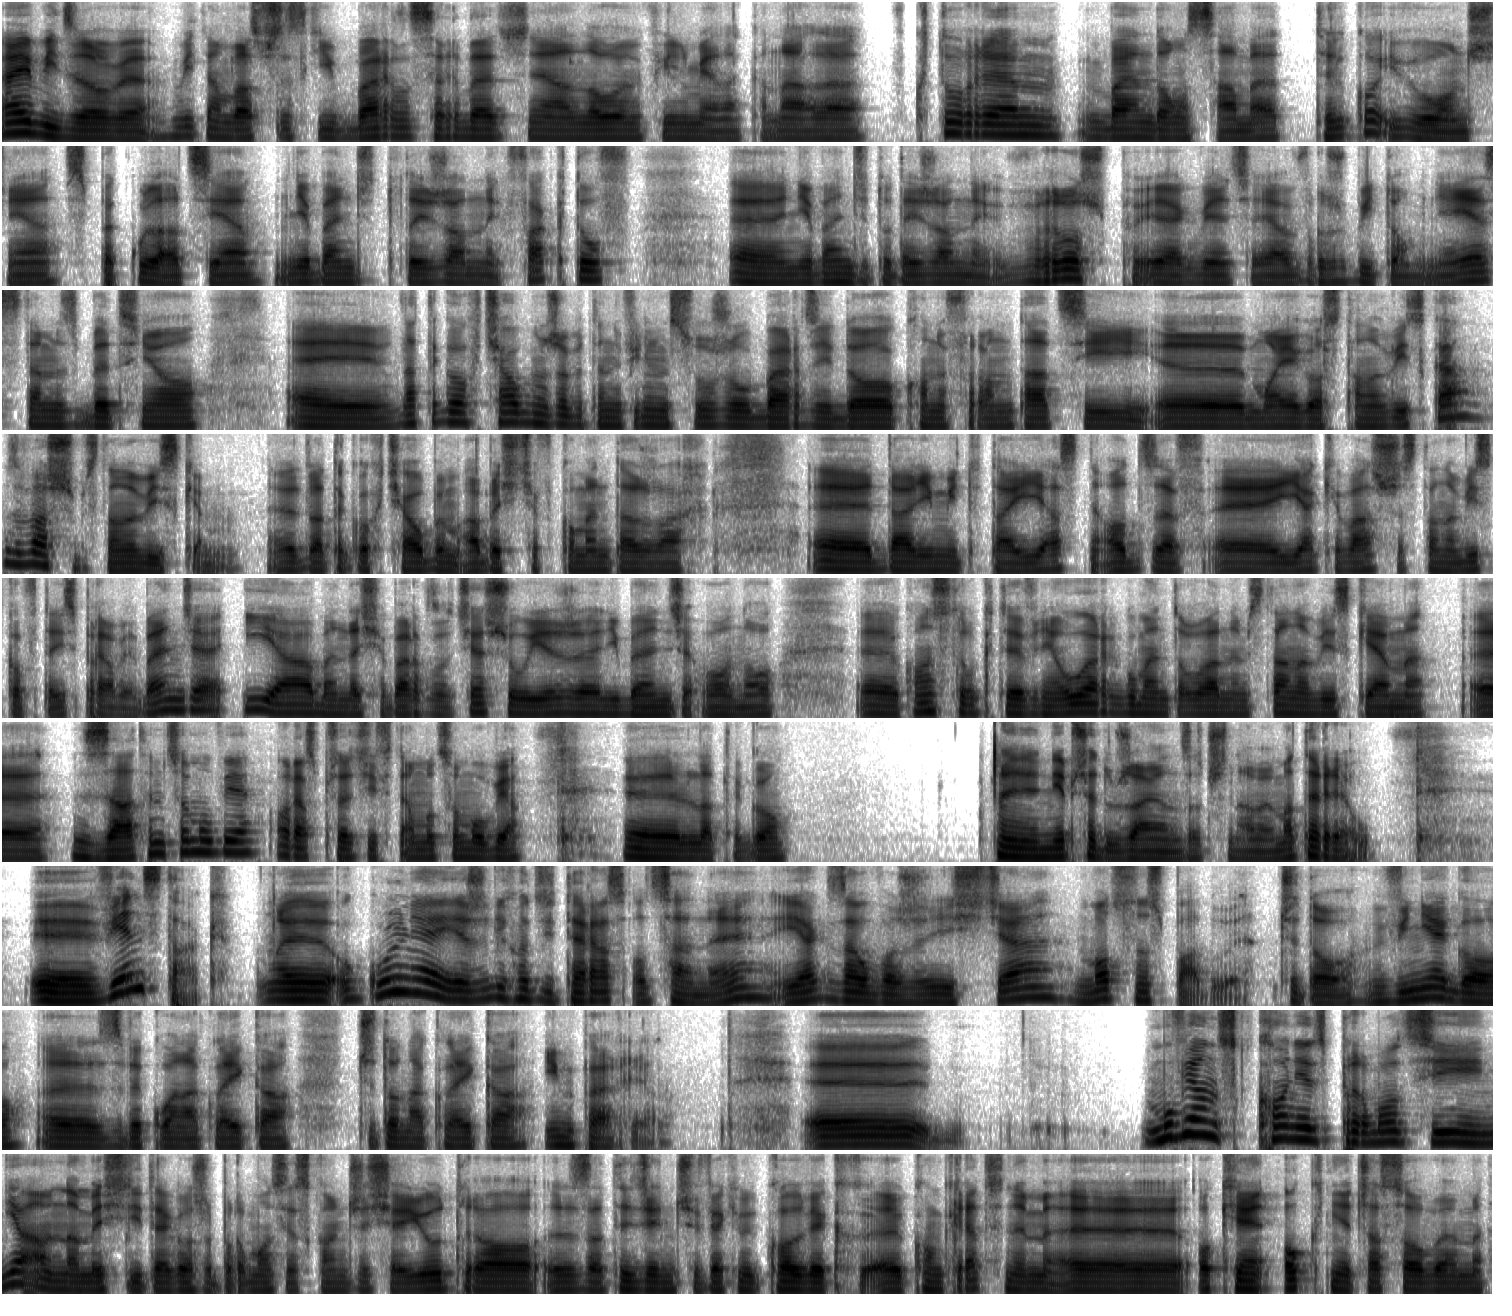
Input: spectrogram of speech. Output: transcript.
Hej widzowie, witam was wszystkich bardzo serdecznie na nowym filmie na kanale, w którym będą same tylko i wyłącznie spekulacje. Nie będzie tutaj żadnych faktów, e, nie będzie tutaj żadnych wróżb. Jak wiecie, ja wróżbitą nie jestem zbytnio, dlatego chciałbym, żeby ten film służył bardziej do konfrontacji e, mojego stanowiska z waszym stanowiskiem. E, Dlatego chciałbym, abyście w komentarzach e, dali mi tutaj jasny odzew, jakie wasze stanowisko w tej sprawie będzie i ja będę się bardzo cieszył, jeżeli będzie ono konstruktywnie uargumentowanym stanowiskiem za tym, co mówię oraz przeciw temu, co mówię. Dlatego nie przedłużając, zaczynamy materiał. E, Więc tak, e, ogólnie jeżeli chodzi teraz o ceny, jak zauważyliście, mocno spadły. Czy to Winiego, e, zwykła naklejka, czy to naklejka Imperial. Mówiąc koniec promocji, nie mam na myśli tego, że promocja skończy się jutro, za tydzień, czy w jakimkolwiek konkretnym e, okie, oknie czasowym,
